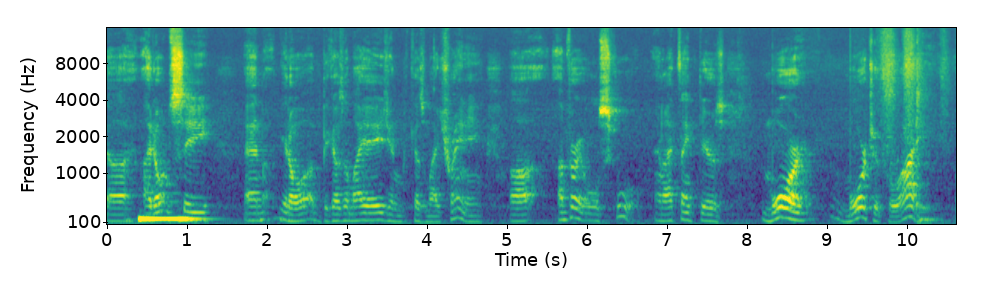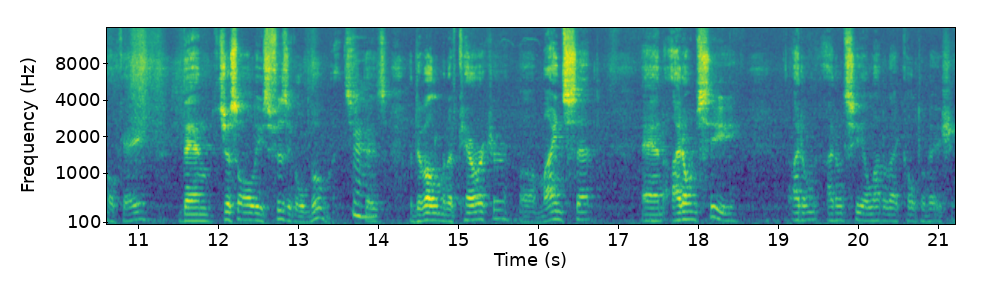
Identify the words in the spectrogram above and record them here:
Uh, I don't see, and you know, because of my age and because of my training, uh, I'm very old school, and I think there's more more to karate, okay, than just all these physical movements. Mhm. There's a development of character, uh, mindset, and I don't see, I don't, I don't see a lot of that cultivation.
